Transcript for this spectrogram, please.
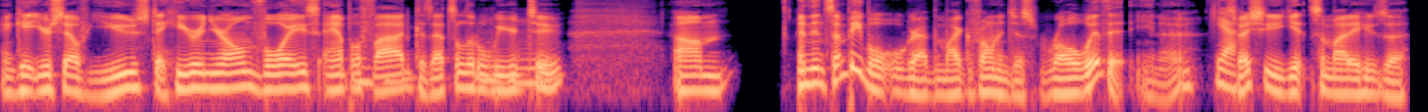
and get yourself used to hearing your own voice amplified because that's a little weird too. Um, and then some people will grab the microphone and just roll with it, you know. Yeah. Especially you get somebody who's a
